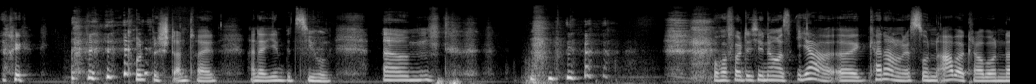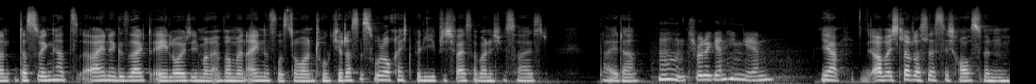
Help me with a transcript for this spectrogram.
Grundbestandteil einer jeden Beziehung. Ähm. Worauf wollte ich hinaus? Ja, äh, keine Ahnung, das ist so ein Aberglaube. Und dann, deswegen hat eine gesagt, ey Leute, ich mache einfach mein eigenes Restaurant in Tokio. Das ist wohl auch recht beliebt. Ich weiß aber nicht, wie es heißt. Leider. Hm, ich würde gern hingehen. Ja, aber ich glaube, das lässt sich rausfinden.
